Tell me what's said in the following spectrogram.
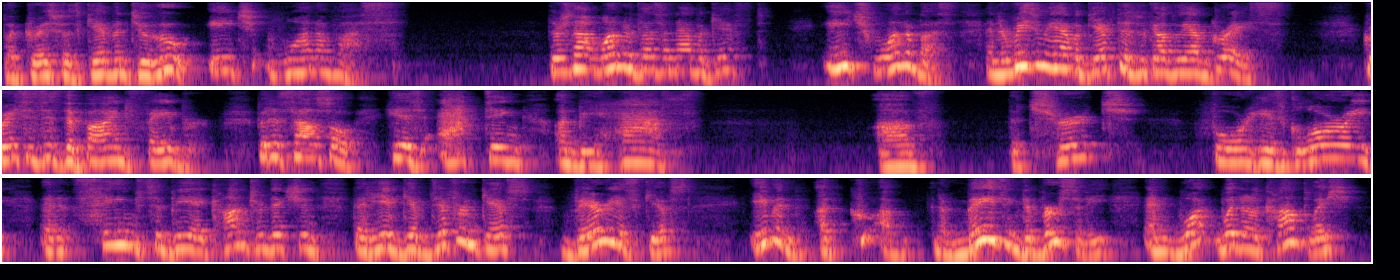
But grace was given to who? Each one of us. There's not one who doesn't have a gift. Each one of us. And the reason we have a gift is because we have grace. Grace is his divine favor, but it's also his acting on behalf of the church for his glory. And it seems to be a contradiction that he'd give different gifts, various gifts, even a, a, an amazing diversity. And what would it accomplish?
